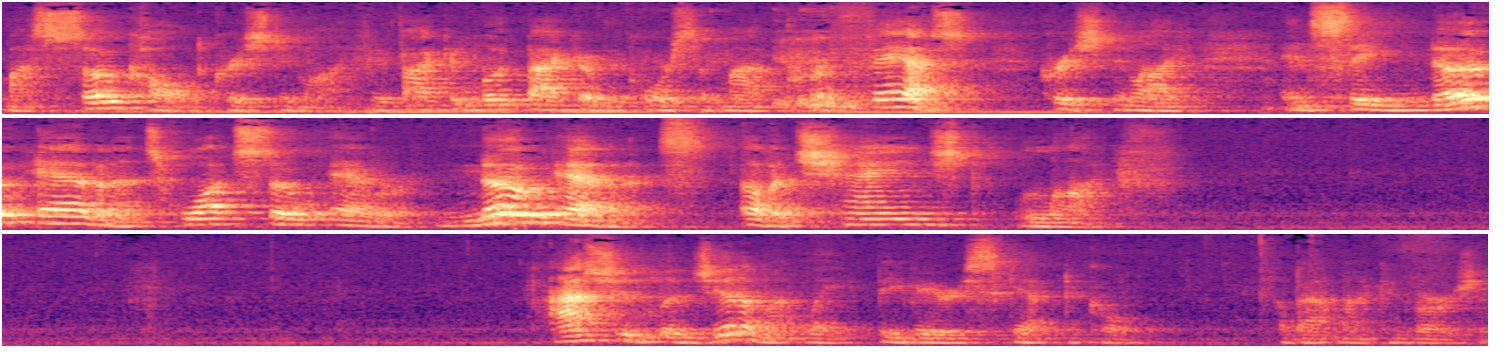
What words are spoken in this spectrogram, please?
my so called Christian life, if I could look back over the course of my professed Christian life and see no evidence whatsoever, no evidence of a changed life. I should legitimately be very skeptical about my conversion.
